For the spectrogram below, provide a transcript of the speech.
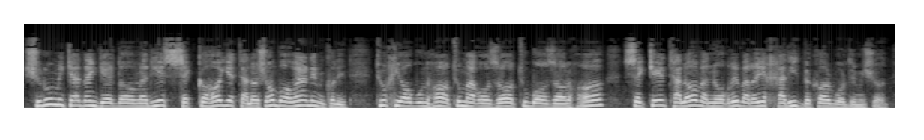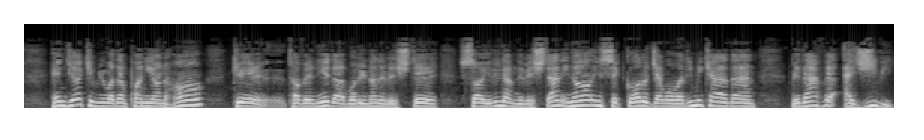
شروع می‌کردن گردآوری سکه های طلا شما باور نمی‌کنید. تو خیابون ها تو مغازه تو بازارها سکه طلا و نقره برای خرید به کار برده می‌شد. هندیا که می اومدن پانیان ها که تاورنیه درباره اینا نوشته سایرین هم نوشتن اینا این سکه ها رو آوری می‌کردن. به نحو عجیبی.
